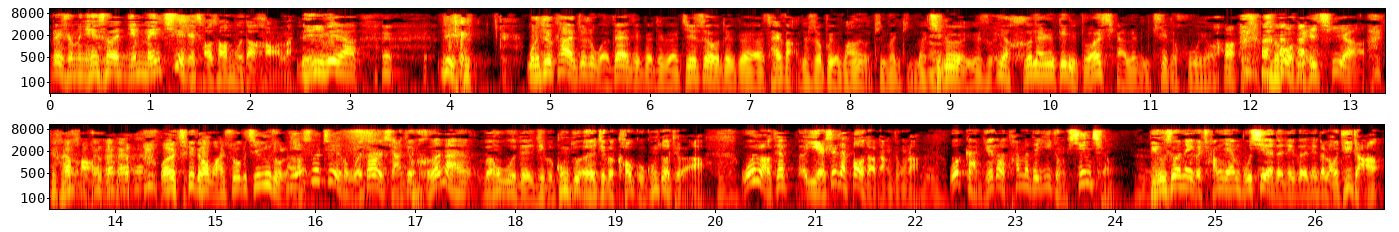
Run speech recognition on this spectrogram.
为什么您说您没去这曹操墓倒好了？因为啊，那个 我就看，就是我在这个这个接受这个采访的时候，不有网友提问题吗？其中有一个说：“哎呀，河南人给你多少钱了？你替他忽悠啊？” 说我没去啊，还好了，我要去的话我还说不清楚了啊。您说这个，我倒是想，就河南文物的这个工作，呃，这个考古工作者啊，我老在呃也是在报道当中了，我感觉到他们的一种心情。比如说那个常年不懈的那个那个老局长，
